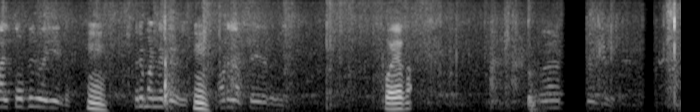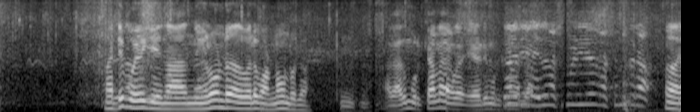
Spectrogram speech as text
വലത്തോട്ട് വഴിയുണ്ട് ഒരു മണ്ണിട്ട് വഴി അവിടെ ലെഫ്റ്റ് ചെയ്തിട്ടുണ്ട് പോയേക്കാം. മറ്റു പോയി നീളമുണ്ട് അതുപോലെ വണ്ണം ഉണ്ടല്ലോ. അതായത് മുറിക്കാനുള്ള തരാം. ആ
